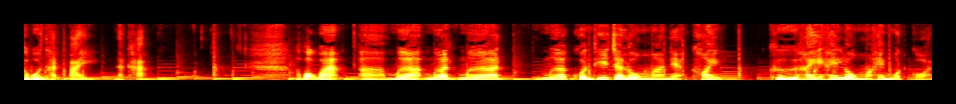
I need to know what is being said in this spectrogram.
ขบวนถัดไปนะคะเขาบอกว่าเมื่อเมื่อเมื่อเมื่อคนที่จะลงมาเนี่ยค่อย คือให้ให้ลงมาให้หมดก่อน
